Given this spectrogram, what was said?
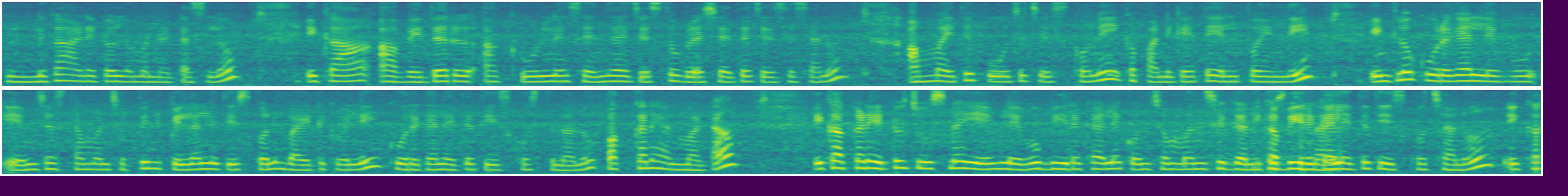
ఫుల్గా ఆడేటోళ్ళం అన్నట్టు అసలు. ఇక ఆ వెదర్ ఆ కూల్నెస్ ఎంజాయ్ చేస్తూ బ్రష్ అయితే చేసేసాను. అమ్మ అయితే పూజ చేసుకొని ఇక పనికైతే వెళ్ళిపోయింది. ఇంట్లో కూరగాయలు లేవు ఏం చేస్తామని చెప్పి పిల్లల్ని తీసుకొని బయటికి వెళ్ళి కూరగాయలు అయితే తీసుకొస్తున్నాను. పక్కనే అనమాట ఇక అక్కడ ఎటు చూసినా ఏం లేవు. బీరకాయలే కొంచెం మంచి గనిక బీరకాయలు అయితే తీసుకొచ్చాను. ఇక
